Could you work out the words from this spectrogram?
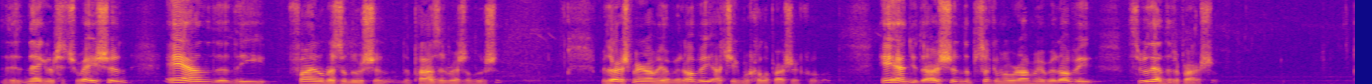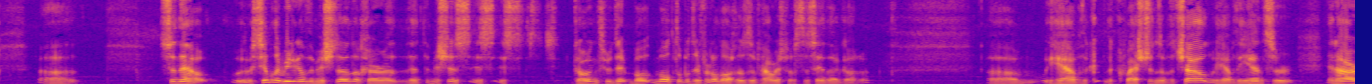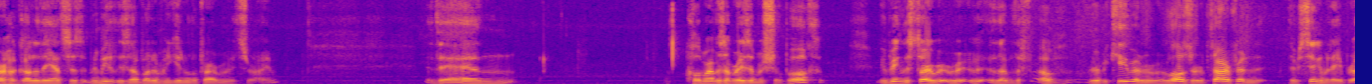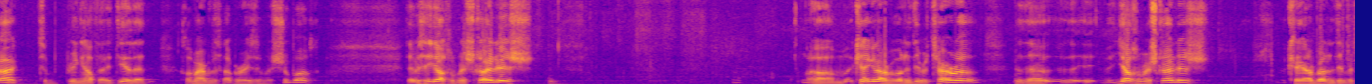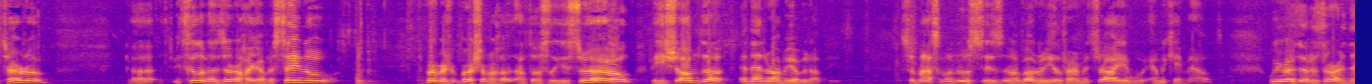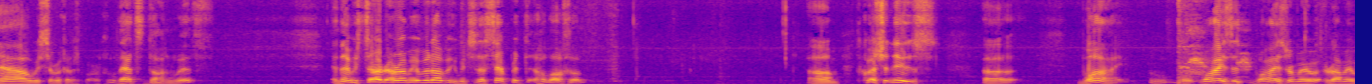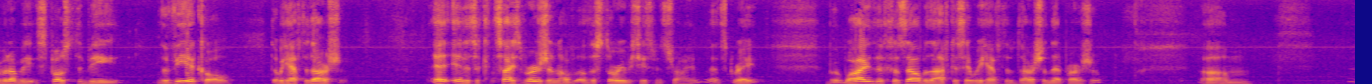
the, negative situation, and the, the, final resolution, the positive resolution. And you darshan the psukim of Rami Abidovi through the end of the parsha. Uh, so now, similar reading of the Mishnah, that the Mishnah is, is, is going through di- multiple different halachas of how we're supposed to say the Haggadah. Um, we have the, the, questions of the child. We have the answer. In our Haggadah, the answer is immediately Zavadim Hayinu Leparma Mitzrayim. Then Kol Mar Zabreza Meshuboch. We bring the story of, the, of Rabbi Kiva and Lozer of Tarfin. They're singing in Abrak to bring out the idea that Kol Mar Zabreza Meshuboch. There was a Yachim Reshchodesh. Um, can I get our in the Torah? The Yachim Reshchodesh. Kayarban and Torah. Mitchilim and Zerah Hayavasenu. Yisrael, V'hishamda, and then Rami Abadabi. So Maskal Manus is Rabban Yil Far Mitzrayim, and we came out. We arrived at Zorah now, we serve Kadosh Baruch Hu. That's done with. And then we started Rami Abadabi, which is a separate halacha. Um, the question is, uh, why? Why is it? Why is Rami, Rami Abadabi supposed to be the vehicle that we have to darshan. It, it is a concise version of, of the story of Yitzias Mitzrayim. That's great. But why did Chazal Badafka say we have to darshan that parsha? Um,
